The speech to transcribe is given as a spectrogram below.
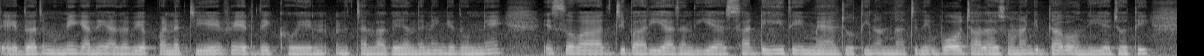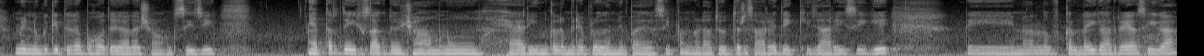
ਤੇ ਇਹਦੇ ਵਿੱਚ ਮੰਮੀ ਕਹਿੰਦੇ ਆ ਜਾ ਵੀ ਆਪਾਂ ਨੱਚੀਏ, ਫਿਰ ਦੇਖੋ ਇਹ ਨੱਚਣ ਲੱਗ ਜਾਂਦੇ ਨੇਗੇ ਦੋਨੇ। ਇਸ ਤੋਂ ਬਾਅਦ ਜੀ ਬਾਰੀ ਆ ਜਾਂਦੀ ਹੈ। ਸਾਡੀ ਤੇ ਮੈਂ ਜੋਤੀ ਨਾਲ ਨੱਚਦੀ ਹਾਂ। ਬਹੁਤ ਜ਼ਿਆਦਾ ਸੋਹਣਾ ਗਿੱਧਾ ਪਾਉਂਦੀ ਹੈ ਜੋਤੀ। ਮੈਨੂੰ ਵੀ ਗਿੱਧੇ ਦਾ ਬਹੁਤ ਜ਼ਿਆਦਾ ਸ਼ੌਂਕ ਸੀ ਜੀ। ਇੱਧਰ ਦੇਖ ਸਕਦੇ ਹੋ ਸ਼ਾਮ ਨੂੰ ਹੈਰੀ ਮਤਲਬ ਮੇਰੇ ਬ੍ਰਦਰ ਨੇ ਪਾਇਆ ਸੀ ਭੰਗੜਾ ਤੇ ਉਧਰ ਸਾਰੇ ਦੇਖੀ ਜਾ ਰਹੇ ਸੀਗੇ। ਤੇ ਮਤਲਬ ਕੱਲਾ ਹੀ ਕਰ ਰਿਹਾ ਸੀਗਾ।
